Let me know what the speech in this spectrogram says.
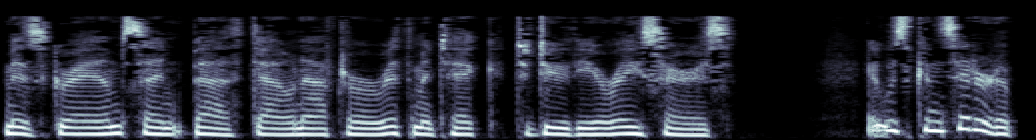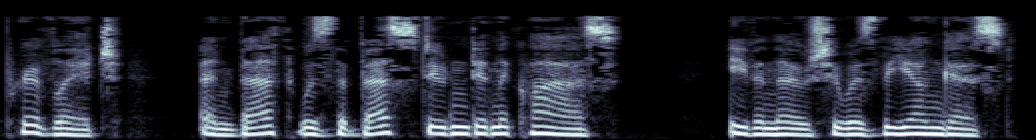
Miss Graham sent Beth down after arithmetic to do the erasers. It was considered a privilege, and Beth was the best student in the class, even though she was the youngest.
